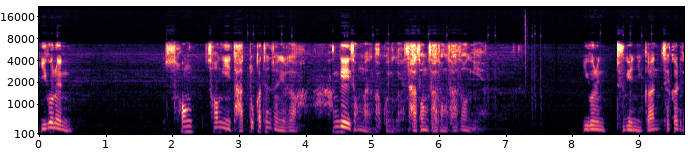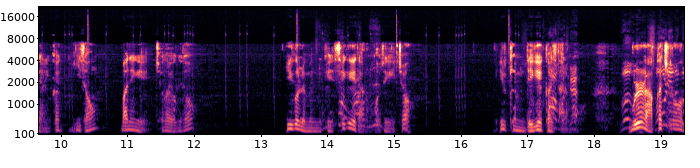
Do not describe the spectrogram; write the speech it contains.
이거는 성 성이 다 똑같은 성이라서 한 개의 성만 갖고 있는 거예요. 사성 사성 사성이에요. 이거는 두 개니까 색깔이 다르니까 이성. 만약에 제가 여기서 이걸 넣으면 이렇게 세 개에 다른 거죠. 이렇게 하면 네 개까지 다른 거고. 물론 아까처럼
